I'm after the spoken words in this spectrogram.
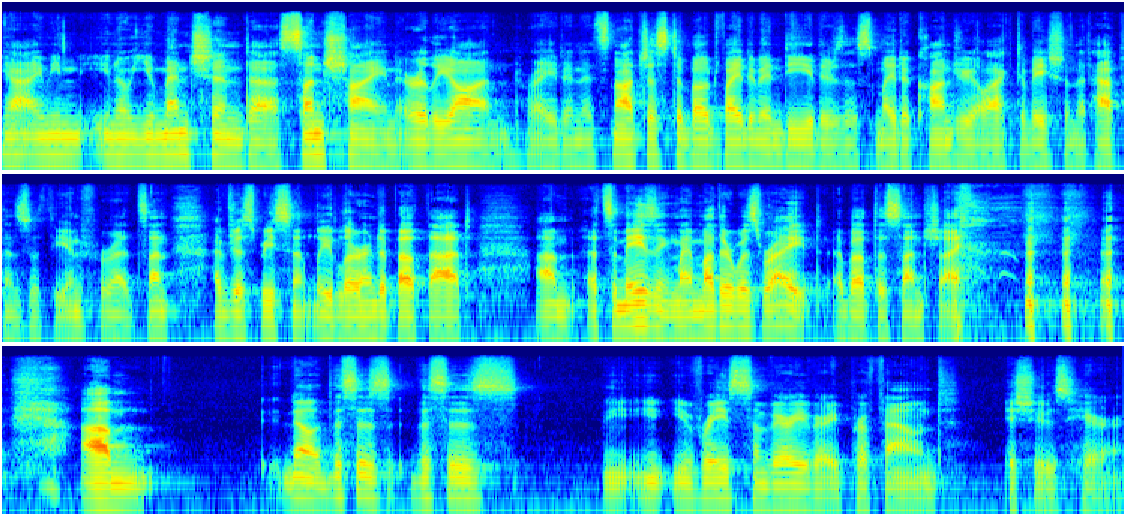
Yeah, I mean, you know, you mentioned uh, sunshine early on, right? And it's not just about vitamin D. There's this mitochondrial activation that happens with the infrared sun. I've just recently learned about that. Um, that's amazing. My mother was right about the sunshine. um, no, this is this is you, you've raised some very very profound issues here.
